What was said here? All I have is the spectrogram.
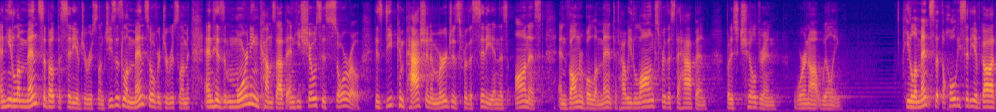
And he laments about the city of Jerusalem. Jesus laments over Jerusalem, and his mourning comes up, and he shows his sorrow. His deep compassion emerges for the city in this honest and vulnerable lament of how he longs for this to happen, but his children were not willing. He laments that the holy city of God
